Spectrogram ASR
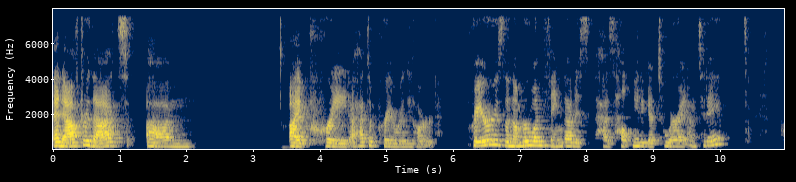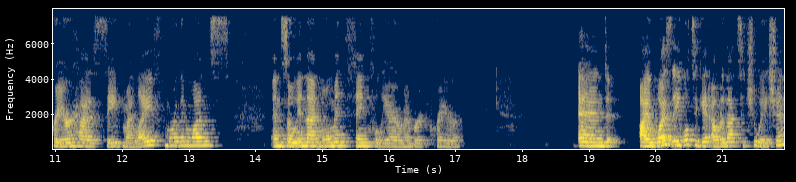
And after that, um, I prayed. I had to pray really hard. Prayer is the number one thing that is has helped me to get to where I am today. Prayer has saved my life more than once. And so in that moment, thankfully, I remembered prayer. And I was able to get out of that situation.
